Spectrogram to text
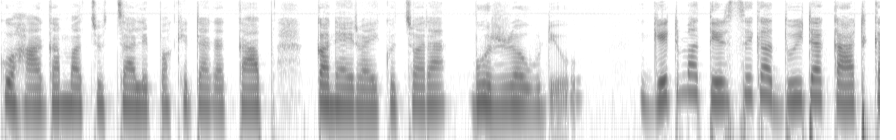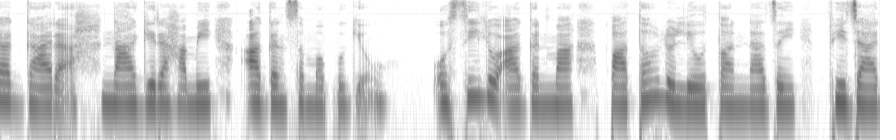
کورگا میں چوچا کے پکیٹا کا کاپ کنیا چرا بر اڈ گیٹ میں تیرس کا دِوٹا کاٹ کا گارا ناگے ہمیں آگن سمجھ اصیلو آگن میں پاتو لو تن فیزار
